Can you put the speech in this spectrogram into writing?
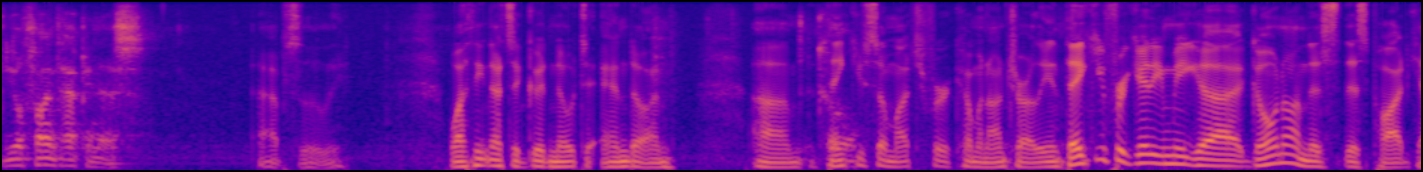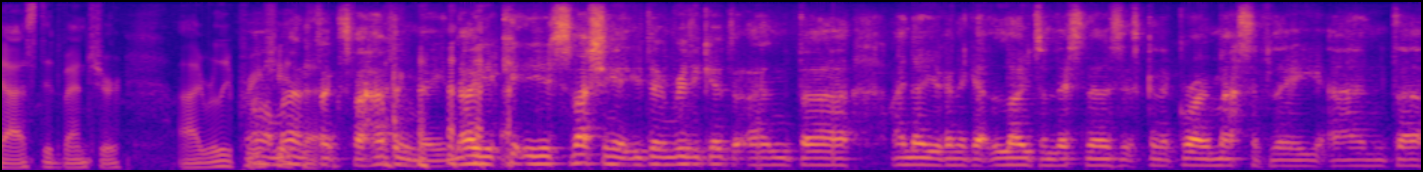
you'll find happiness absolutely well i think that's a good note to end on um, cool. Thank you so much for coming on, Charlie, and thank you for getting me uh, going on this this podcast adventure. I really oh, appreciate. Oh man, that. thanks for having me. no, you're, you're smashing it. You're doing really good, and uh, I know you're going to get loads of listeners. It's going to grow massively, and uh,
